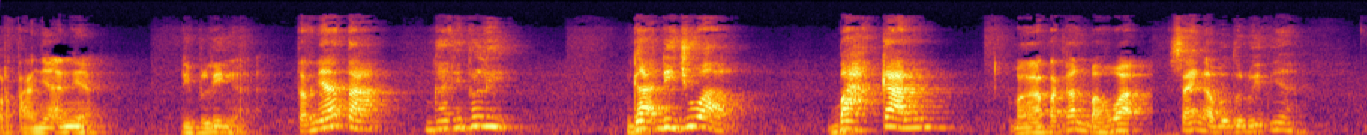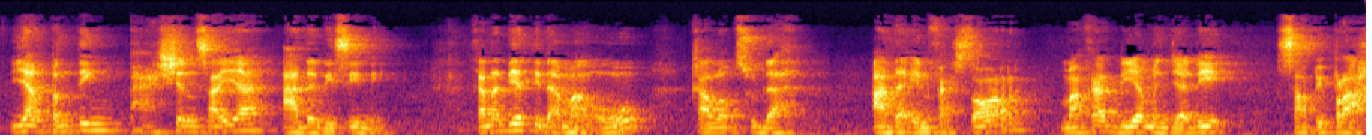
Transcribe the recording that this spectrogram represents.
Pertanyaannya, dibeli nggak? Ternyata nggak dibeli, nggak dijual. Bahkan mengatakan bahwa saya nggak butuh duitnya. Yang penting passion saya ada di sini. Karena dia tidak mau kalau sudah ada investor, maka dia menjadi sapi perah.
